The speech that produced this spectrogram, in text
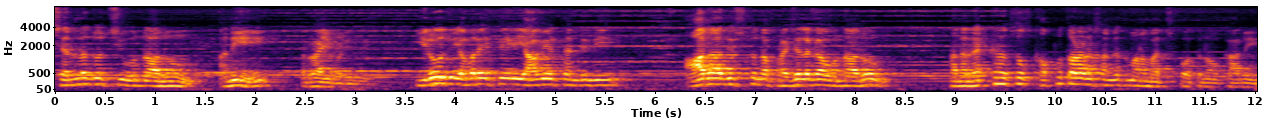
శరణదొచ్చి ఉన్నాను అని రాయబడింది. ఈరోజు ఎవరైతే యావే తండ్రిని ఆరాధిస్తున్న ప్రజలుగా ఉన్నారో తన రెక్కలతో కప్పుతాడన్న సంగతి మనం మర్చిపోతున్నాం. కానీ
